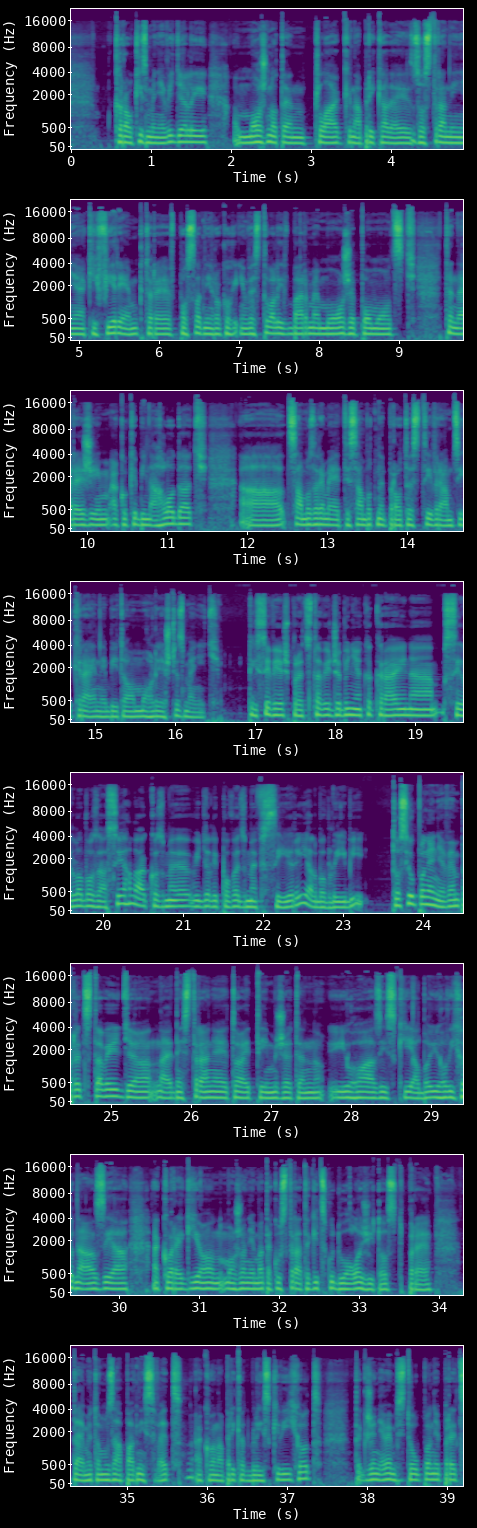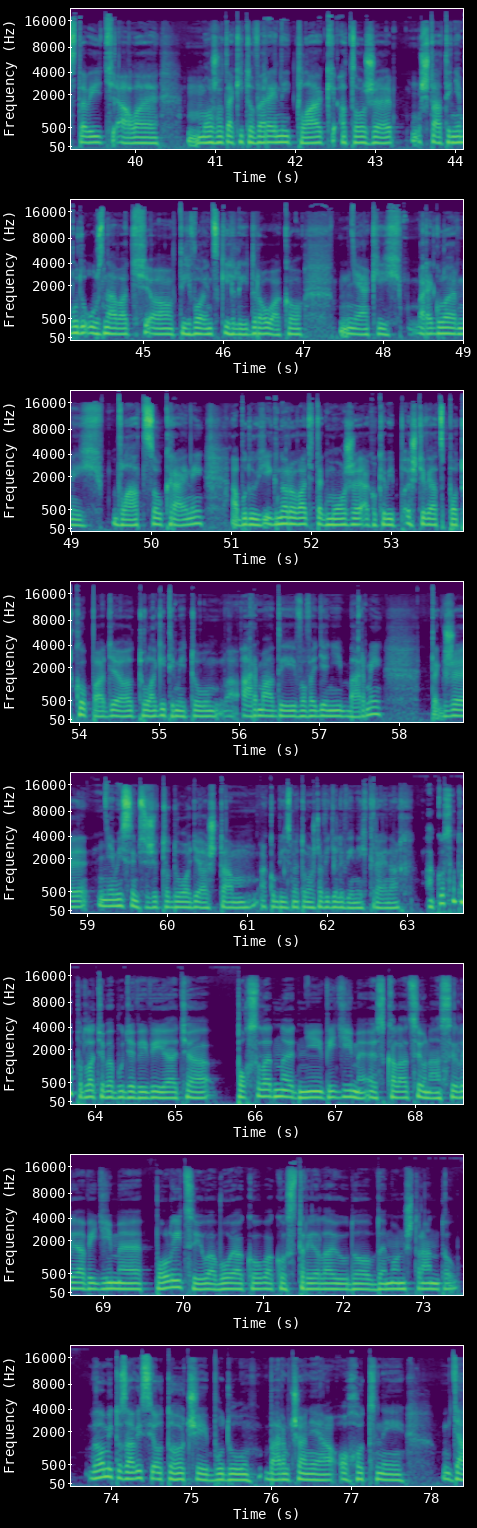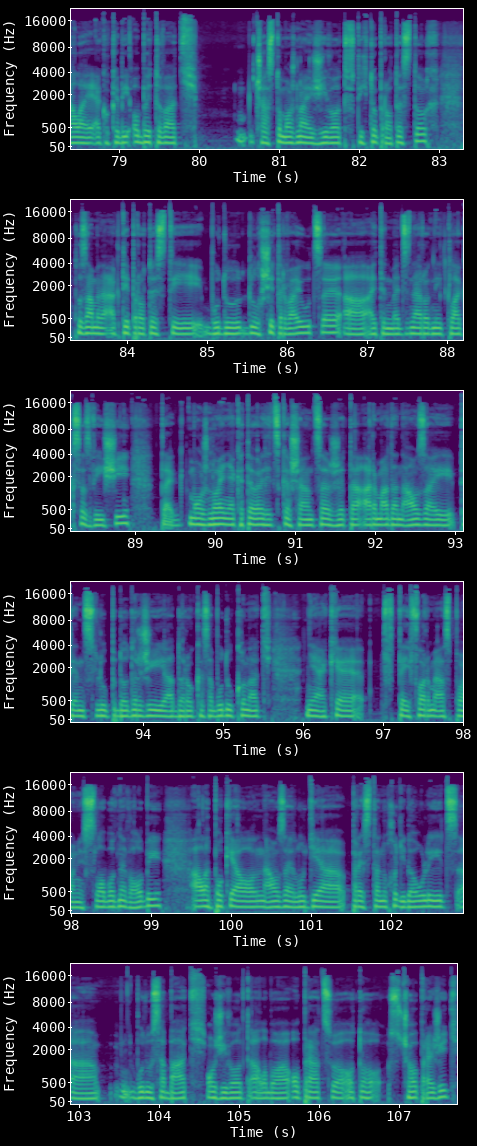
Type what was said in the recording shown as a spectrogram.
kroky sme nevideli. Možno ten tlak napríklad aj zo strany nejakých firiem, ktoré v posledných rokoch investovali v Barme, môže pomôcť ten režim ako keby nahlodať a samozrejme aj tie samotné protesty v rámci krajiny by to mohli ešte zmeniť. Ty si vieš predstaviť, že by nejaká krajina silovo zasiahla, ako sme videli povedzme v Sýrii alebo v Líbii? To si úplne neviem predstaviť. Na jednej strane je to aj tým, že ten juhoazijský alebo juhovýchodná Ázia ako región možno nemá takú strategickú dôležitosť pre, dajme tomu, západný svet, ako napríklad Blízky východ. Takže neviem si to úplne predstaviť, ale možno takýto verejný tlak a to, že štáty nebudú uznávať e, tých vojenských lídrov ako nejakých regulérnych vládcov krajiny a budú ich ignorovať, tak môže ako keby ešte viac podkopať e, tú legitimitu armády vo vedení Barmy. Takže nemyslím si, že to dôjde až tam, ako by sme to možno videli v iných krajinách. Ako sa to podľa teba bude vyvíjať a posledné dni vidíme eskaláciu násilia, vidíme políciu a vojakov, ako strieľajú do demonstrantov. Veľmi to závisí od toho, či budú barmčania ochotní ďalej ako keby obetovať často možno aj život v týchto protestoch. To znamená, ak tie protesty budú dlhšie trvajúce a aj ten medzinárodný tlak sa zvýši, tak možno je nejaká teoretická šanca, že tá armáda naozaj ten sľub dodrží a do roka sa budú konať nejaké v tej forme aspoň slobodné voľby, ale pokiaľ naozaj ľudia prestanú chodiť do ulic a budú sa báť o život alebo o prácu a o toho, z čoho prežiť,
